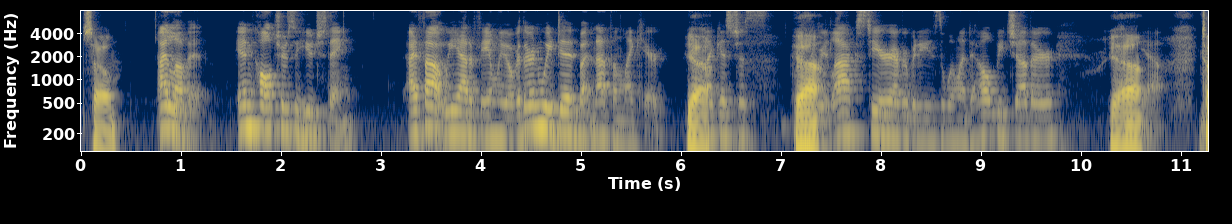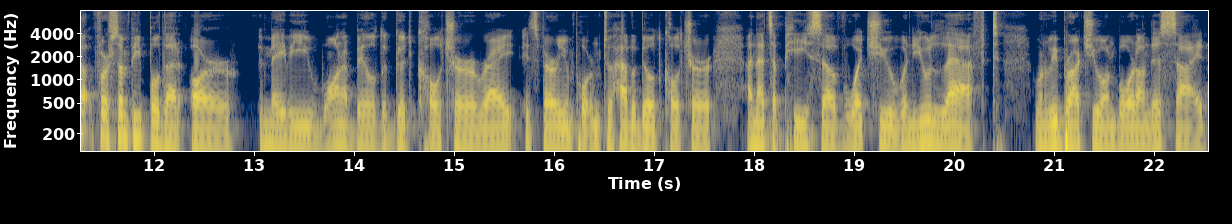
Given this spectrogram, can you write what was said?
So I love it. And is a huge thing. I thought we had a family over there, and we did, but nothing like here. yeah. Like it's just Yeah. relaxed here. Everybody's willing to help each other. yeah. Yeah. Tell- for some people that are maybe want to build a good culture right it's very important to have a build culture and that's a piece of what you when you left when we brought you on board on this side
